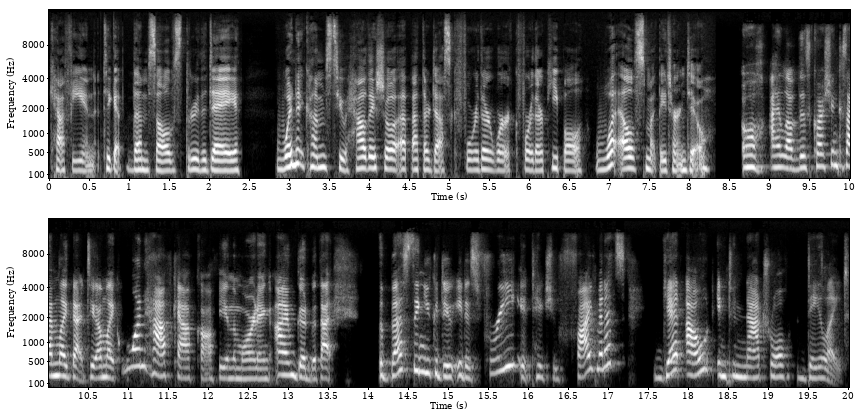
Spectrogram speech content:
caffeine to get themselves through the day, when it comes to how they show up at their desk for their work, for their people, what else might they turn to? Oh, I love this question because I'm like that too. I'm like one half cup coffee in the morning. I'm good with that the best thing you could do, it is free. It takes you five minutes. Get out into natural daylight.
